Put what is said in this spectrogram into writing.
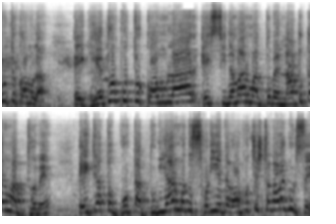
পুত্র। কমলা। এই ঘেটু পুত্র কমলার এই সিনেমার মাধ্যমে নাটকের মাধ্যমে এইটা তো গোটা দুনিয়ার মধ্যে ছড়িয়ে দেওয়ার অপচেষ্টা তারা করছে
